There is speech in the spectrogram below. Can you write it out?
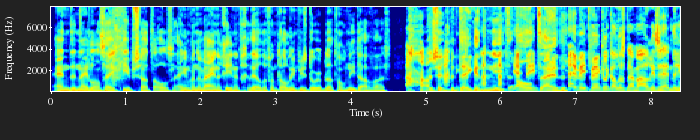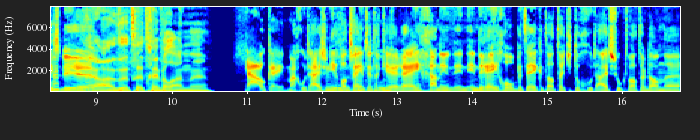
En de Nederlandse equipe zat als een van de weinigen in het gedeelte van het Olympisch dorp dat nog niet af was. dus het betekent niet Jij weet- altijd. Jij weet werkelijk alles naar Maurits Hendricks nu. eh. Ja, het, het geeft wel aan. Ja, oké. Maar goed, hij is in ieder geval Hoe is het 22 goed? keer eh, heen gegaan. In, in, in de regel betekent dat dat je toch goed uitzoekt wat er dan eh,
